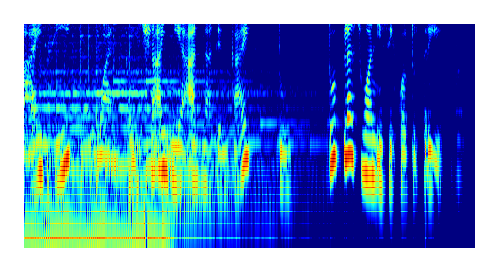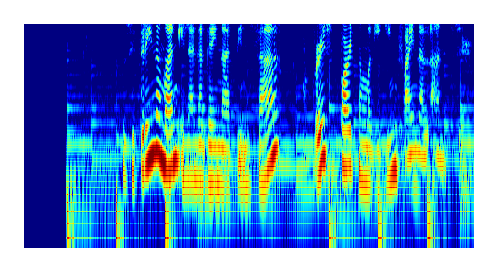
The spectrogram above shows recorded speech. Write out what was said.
ay si 1. Kaya siya ay i-add natin kay 2. 2 plus 1 is equal to 3. So, si 3 naman ilalagay natin sa first part ng magiging final answer.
